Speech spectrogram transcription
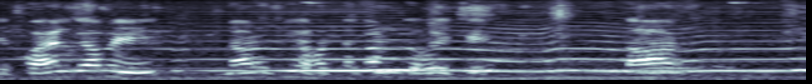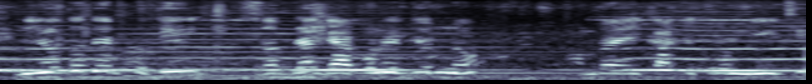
যে পহেলগ্রামে নারকীয় হত্যাকাণ্ড হয়েছে, তার নিহতদের প্রতি শ্রদ্ধা জ্ঞাপনের জন্য আমরা এই কার্যক্রম নিয়েছি।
